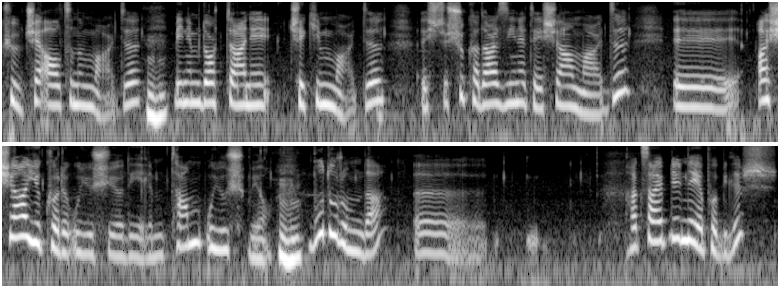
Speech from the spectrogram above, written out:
külçe altınım vardı. Hı hı. Benim dört tane çekim vardı. İşte şu kadar ziynet eşyam vardı. E, aşağı yukarı uyuşuyor diyelim. Tam uyuşmuyor. Hı hı. Bu durumda e, hak sahipleri ne yapabilir?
